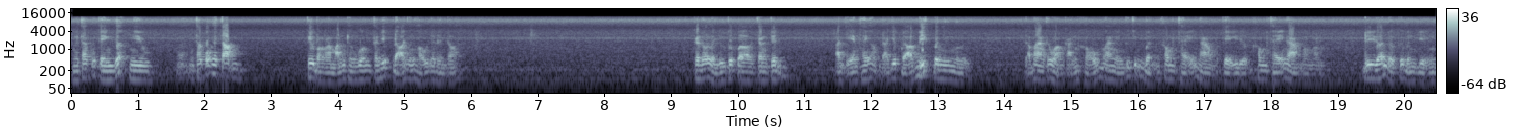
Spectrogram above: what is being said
Người ta có tiền rất nhiều, người ta có cái tâm. Kêu bằng là mạnh thường quân, ta giúp đỡ những hộ gia đình đó. Cái đó là youtuber ờ, chân chính anh chị em thấy không? Đã giúp đỡ biết bao nhiêu người. Đã mang cái hoàn cảnh khổ mang những cái chứng bệnh không thể nào mà trị được không thể nào mà, mà đi đến được cái bệnh viện.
